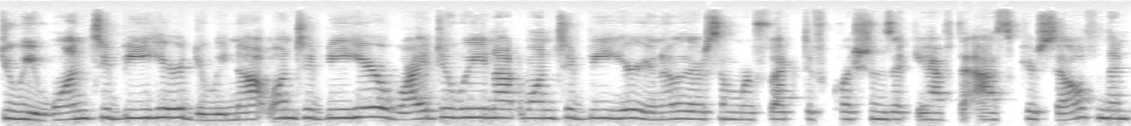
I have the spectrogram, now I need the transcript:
Do we want to be here? Do we not want to be here? Why do we not want to be here? You know, there's some reflective questions that you have to ask yourself and then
